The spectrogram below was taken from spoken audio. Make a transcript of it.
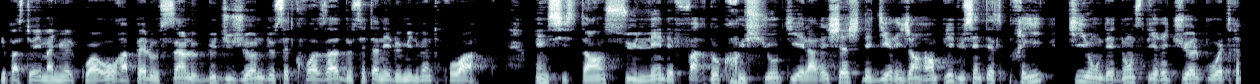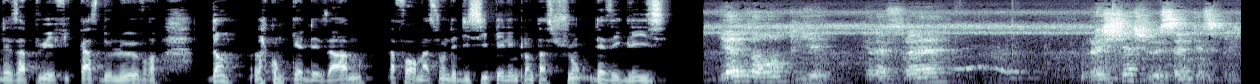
Le pasteur Emmanuel Kwao rappelle au sein le but du jeûne de cette croisade de cette année 2023 insistant sur l'un des fardeaux cruciaux qui est la recherche des dirigeants remplis du Saint-Esprit qui ont des dons spirituels pour être des appuis efficaces de l'œuvre dans la conquête des âmes, la formation des disciples et l'implantation des églises. Hier, nous avons prié que les frères recherchent le Saint-Esprit.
